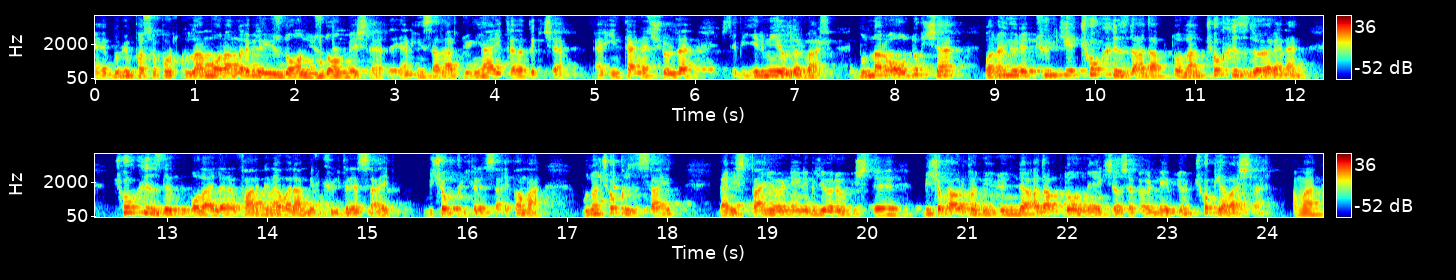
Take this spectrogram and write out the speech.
e, bugün pasaport kullanma oranları bile %10, %15'lerde. Yani insanlar dünyayı tanıdıkça, yani internet şurada işte bir 20 yıldır var. Bunlar oldukça bana göre Türkiye çok hızlı adapte olan, çok hızlı öğrenen, çok hızlı olayların farkına varan bir kültüre sahip. Birçok kültüre sahip ama buna çok hızlı sahip. Ben İspanya örneğini biliyorum. İşte birçok Avrupa Birliği'nde adapte olmaya çalışan örneği biliyorum. Çok yavaşlar. Ama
